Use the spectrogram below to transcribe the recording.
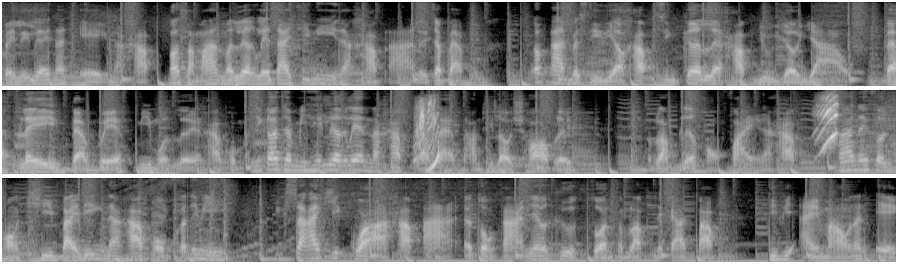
ไปเรื่อยๆนั่นเองนะครับก็สามารถมาเลือกเล่นได้ที่นี่นะครับอ่าหรือจะแบบต้องการเป็นสีเดียวครับซิงเกิลเลยครับอยู่ยาวๆ แบบเลย์แบบเวฟมีหมดเลยครับผมอันนี้ก็จะมีให้เลือกเล่นนะครับแล้วแต่ตามที่เราชอบเลยสำหรับเรื่องของไฟนะครับมาในส่วนของ Key Binding นะครับผมก็จะมี ลิกซ้ายคลิกขวาครับอ่าตรงกลางเนี่ยก็คือส่วนสำหรับในการปรับ DPI เมาส์นั่นเอง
